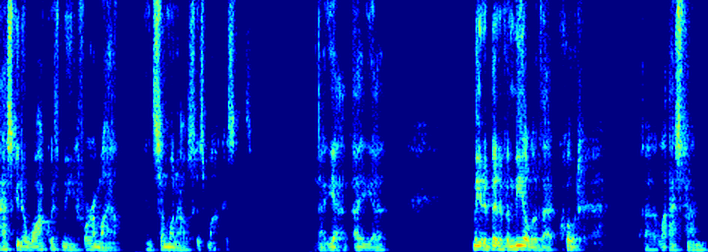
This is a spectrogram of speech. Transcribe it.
ask you to walk with me for a mile in someone else's moccasins. Uh, yeah, I uh, made a bit of a meal of that quote uh, last time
